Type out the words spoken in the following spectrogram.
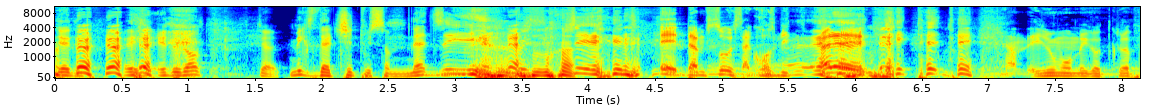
Il y a des- et, et dedans, mix that shit with some Nazi. Et Damso et sa grosse bite. Allez Merde, Il est où mon mégot de clope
